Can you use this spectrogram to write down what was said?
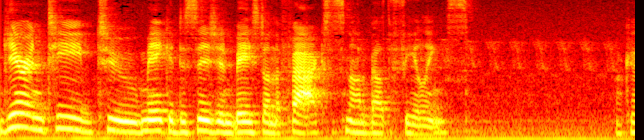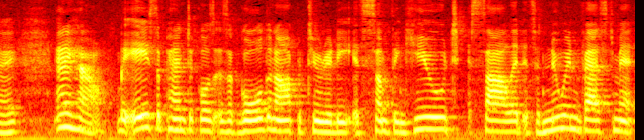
guaranteed to make a decision based on the facts. It's not about the feelings. Okay. Anyhow, the Ace of Pentacles is a golden opportunity. It's something huge, solid. It's a new investment.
